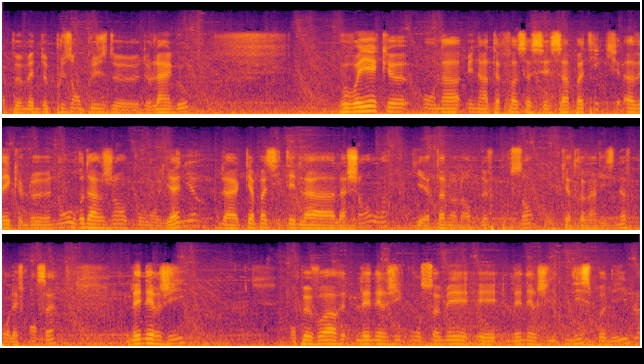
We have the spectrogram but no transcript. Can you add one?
On peut mettre de plus en plus de lingots. Vous voyez que on a une interface assez sympathique avec le nombre d'argent qu'on gagne, la capacité de la, chambre qui à 99% ou 99% pour les Français, l'énergie. On peut voir l'énergie consommée et l'énergie disponible.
